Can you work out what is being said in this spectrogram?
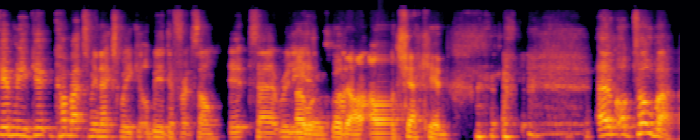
give me give, come back to me next week. It'll be a different song. It uh, really oh, is I'll, I'll check in. Um, october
